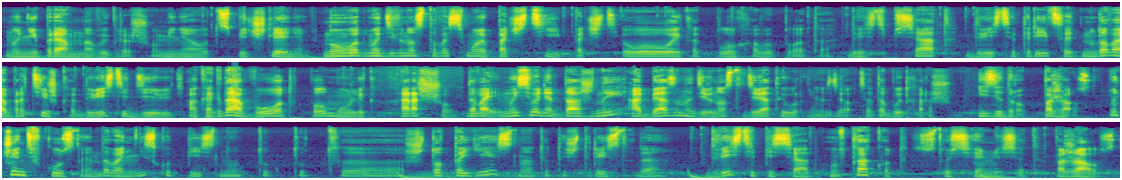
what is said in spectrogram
ну не прям на выигрыш у меня вот впечатление. Ну вот мы 98 почти, почти. Ой, как плохо выплата. 250, 230. Ну давай, братишка, 209. А когда? Вот, полмулика. Хорошо. Давай, мы сегодня должны, обязаны 99 уровень сделать. Это будет хорошо. Изи дроп, пожалуйста. Ну что-нибудь вкусное. Давай, не скупись. Ну тут, тут э, что-то есть, но это 1300, да? 250. Ну как вот? 170. Пожалуйста.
